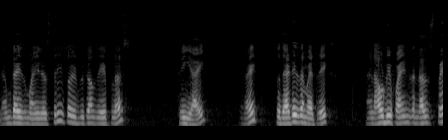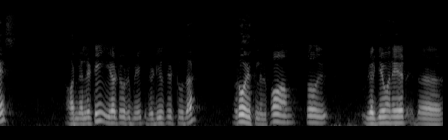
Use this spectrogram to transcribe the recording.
lambda is minus 3. So, it becomes A plus 3 i right. So, that is the matrix and how do you find the null space or nullity you have to make reduce it to the row echelon form. So, we are given here the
